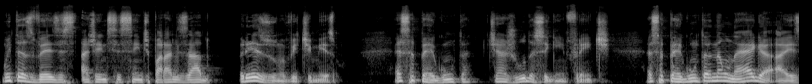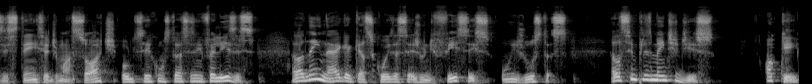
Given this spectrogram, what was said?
muitas vezes a gente se sente paralisado, preso no vitimismo. Essa pergunta te ajuda a seguir em frente. Essa pergunta não nega a existência de uma sorte ou de circunstâncias infelizes. Ela nem nega que as coisas sejam difíceis ou injustas. Ela simplesmente diz: Ok,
